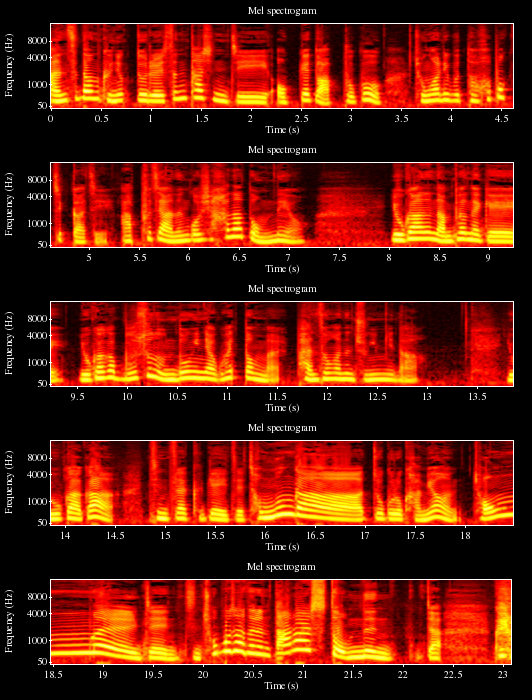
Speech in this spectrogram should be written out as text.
안 쓰던 근육들을 쓴 탓인지 어깨도 아프고 종아리부터 허벅지까지 아프지 않은 것이 하나도 없네요. 요가하는 남편에게 요가가 무슨 운동이냐고 했던 말 반성하는 중입니다. 요가가 진짜 그게 이제 전문가 쪽으로 가면 정 말 이제 초보자들은 따라할 수도 없는 진짜 그냥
